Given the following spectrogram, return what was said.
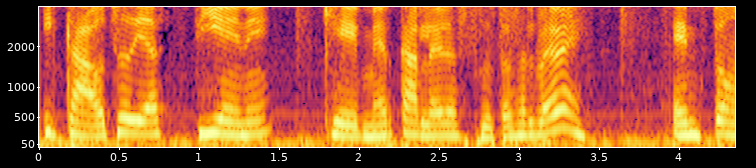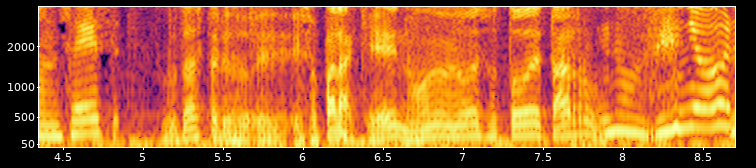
y cada ocho días tiene que mercarle las frutas al bebé. Entonces, Frutas, pero eso, eh, ¿eso para qué? No, no, no, eso todo de tarro. No, señor.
